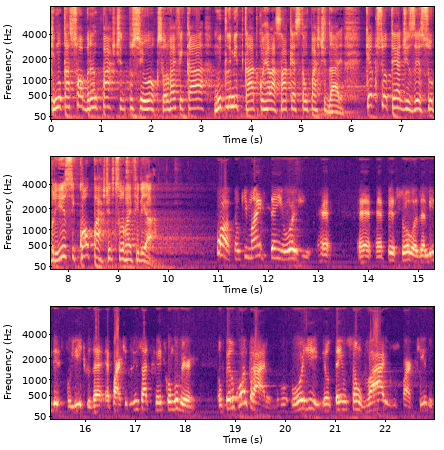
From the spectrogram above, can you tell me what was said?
que não está sobrando partido para o senhor, que o senhor vai ficar muito limitado com relação à questão partidária. O que, é que o senhor tem a dizer sobre isso e qual partido que o senhor vai filiar? Costa, o que mais tem hoje é, é, é pessoas, é líderes políticos, é, é, partidos insatisfeitos com o governo. Ou pelo contrário, hoje eu tenho, são vários os partidos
